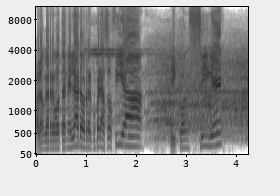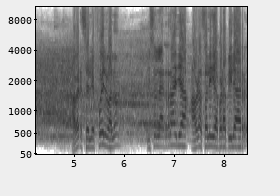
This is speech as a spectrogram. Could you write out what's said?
Balón que rebota en el aro. Recupera Sofía. Y consigue. A ver, se le fue el balón. Hizo la raya. Habrá salida para Pilar.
